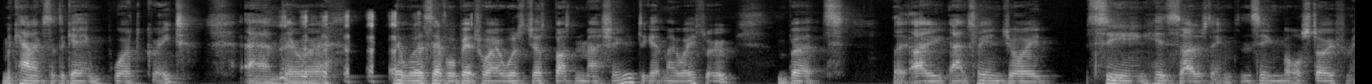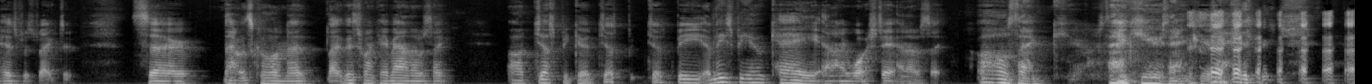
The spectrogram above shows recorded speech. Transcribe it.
mechanics of the game weren't great, and there were there were several bits where I was just button mashing to get my way through, but like I actually enjoyed seeing his side of things and seeing more story from his perspective. So that was cool. And uh, like this one came out, and I was like, "Oh, just be good, just just be at least be okay." And I watched it, and I was like, "Oh, thank you, thank you, thank you,"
